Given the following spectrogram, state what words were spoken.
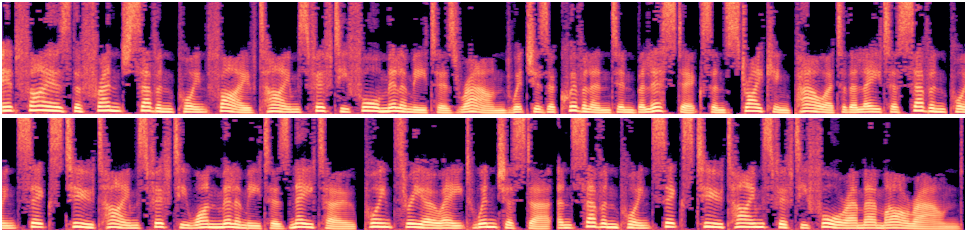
It fires the French 7.5 times 54 mm round which is equivalent in ballistics and striking power to the later 7.62 times 51 mm NATO .308 Winchester and 7.62 times 54 mmR round.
